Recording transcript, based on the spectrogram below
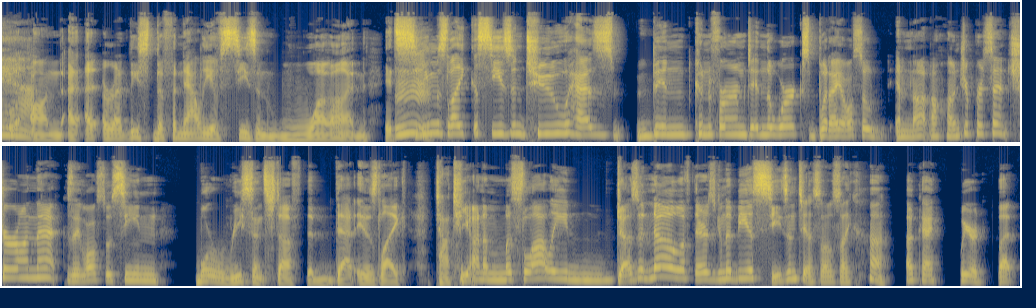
Yeah. on uh, or at least the finale of season one. It Mm. seems like season two has been confirmed in the works, but I also am not hundred percent sure on that because I've also seen more recent stuff that that is like Tatiana Maslany doesn't know if there's going to be a season two. So I was like, huh, okay, weird. But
